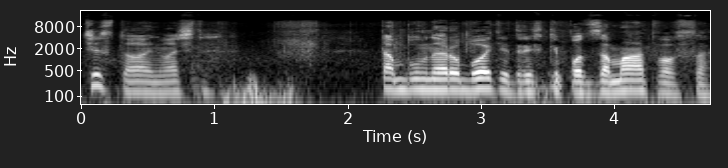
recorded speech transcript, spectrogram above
чисто, бачите. Там був на роботі, трішки подзаматувався.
